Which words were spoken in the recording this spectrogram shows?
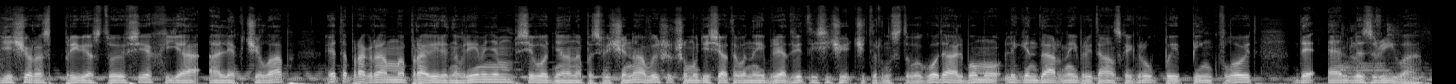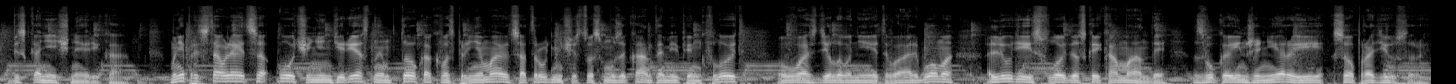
Еще раз приветствую всех. Я Олег Челап. Эта программа проверена временем. Сегодня она посвящена вышедшему 10 ноября 2014 года альбому легендарной британской группы Pink Floyd «The Endless River» – «Бесконечная река». Мне представляется очень интересным то, как воспринимают сотрудничество с музыкантами Pink Floyd в возделывании этого альбома люди из флойдовской команды, звукоинженеры и сопродюсеры.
